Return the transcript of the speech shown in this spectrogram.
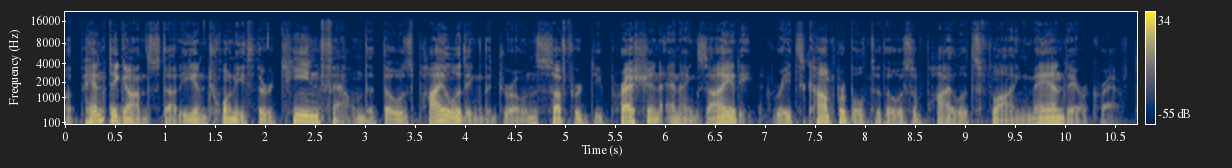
A Pentagon study in 2013 found that those piloting the drones suffered depression and anxiety at rates comparable to those of pilots flying manned aircraft.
